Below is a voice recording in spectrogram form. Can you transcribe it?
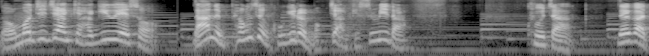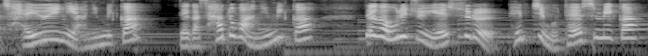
넘어지지 않게 하기 위해서 나는 평생 고기를 먹지 않겠습니다. 9장 내가 자유인이 아닙니까? 내가 사도가 아닙니까? 내가 우리 주 예수를 뵙지 못하였습니까?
